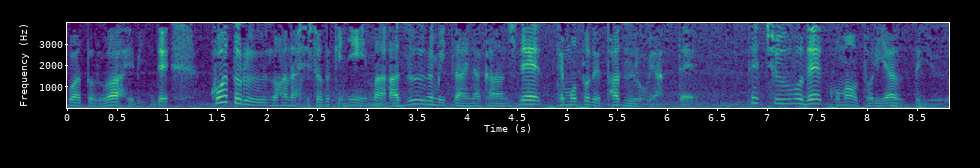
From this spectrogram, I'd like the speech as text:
コアトルはヘビ。でコアトルの話した時に、まあ、アズールみたいな感じで手元でパズルをやってで中央で駒を取り合うっていう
